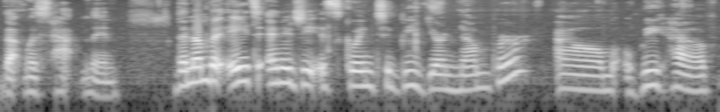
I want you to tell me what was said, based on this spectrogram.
that was happening the number eight energy is going to be your number. Um, we have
